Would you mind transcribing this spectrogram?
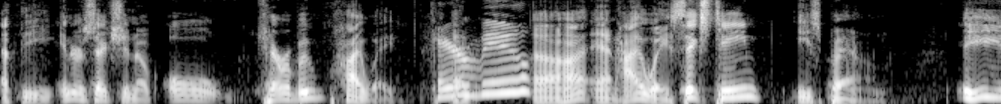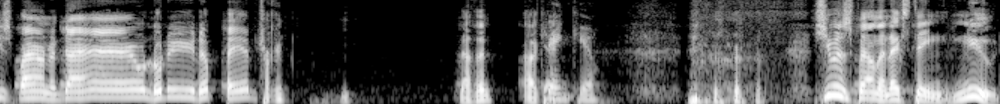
at the intersection of Old Cariboo Highway. Cariboo? Uh huh. And Highway 16 eastbound. Eastbound and down, loaded up and trucking. Nothing? Okay. Thank you. She was found the next day nude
